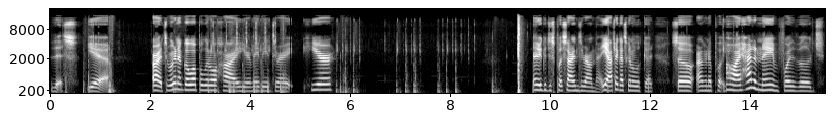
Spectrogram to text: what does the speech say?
this. Yeah. Alright, so we're going to go up a little high here. Maybe it's right here. And you could just put signs around that. Yeah, I think that's going to look good. So I'm going to put... Oh, I had a name for the village.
